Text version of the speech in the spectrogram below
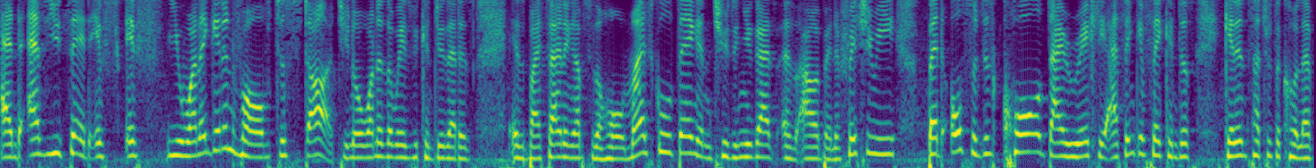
And as you said, if, if you want to get involved, just start. You know, one of the ways we can do that is, is by signing up to the whole My School thing and choosing you guys as our beneficiary, but also just call directly. I think if they can just get in touch with the CoLab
